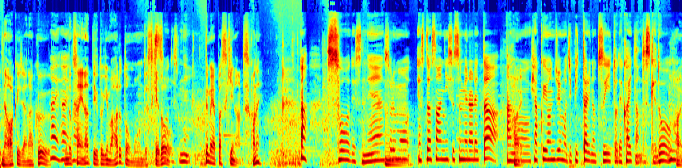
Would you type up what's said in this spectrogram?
ーなわけじゃなくはいはいはい。面倒くさいなっていう時もあると思うんですけそうどですね。でもやっぱ好きなんですかね？そうですね。それも安田さんに勧められたあの、140文字ぴったりのツイートで書いたんですけど、うんはい。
